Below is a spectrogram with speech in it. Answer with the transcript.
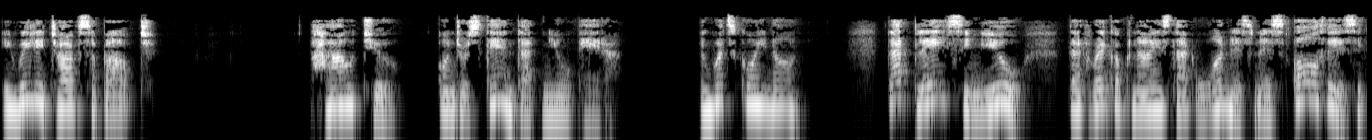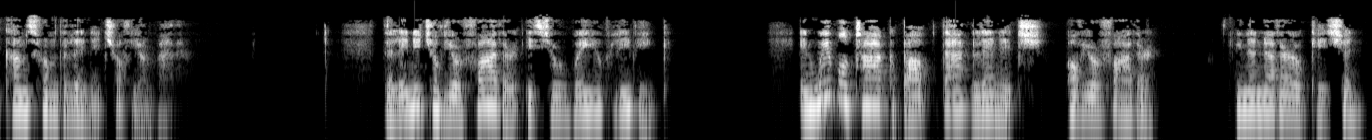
it really talks about how to understand that new era and what's going on. That place in you that recognize that oneness, all this, it comes from the lineage of your mother. The lineage of your father is your way of living. And we will talk about that lineage of your father in another occasion.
